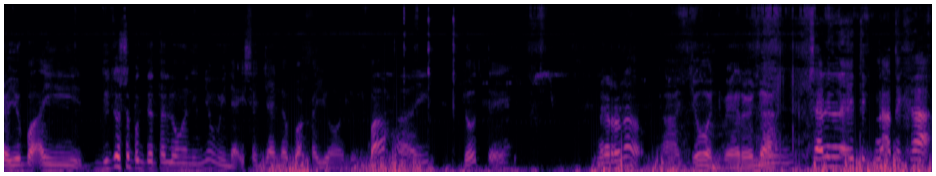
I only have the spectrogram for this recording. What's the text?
kayo ba ay, dito sa pagtatalungan ninyo, may naisadya na ba kayo ng bahay, lote? Meron na. Ah, yun, meron na. Sana na itik na atik ha.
